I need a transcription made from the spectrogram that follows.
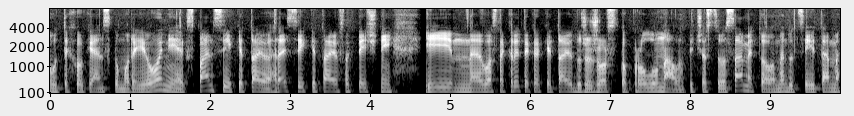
у Тихоокеанському регіоні, експансії Китаю, агресії Китаю, фактичній. І власне критика Китаю дуже жорстко пролунала під час цього саміту. Але ми до цієї теми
